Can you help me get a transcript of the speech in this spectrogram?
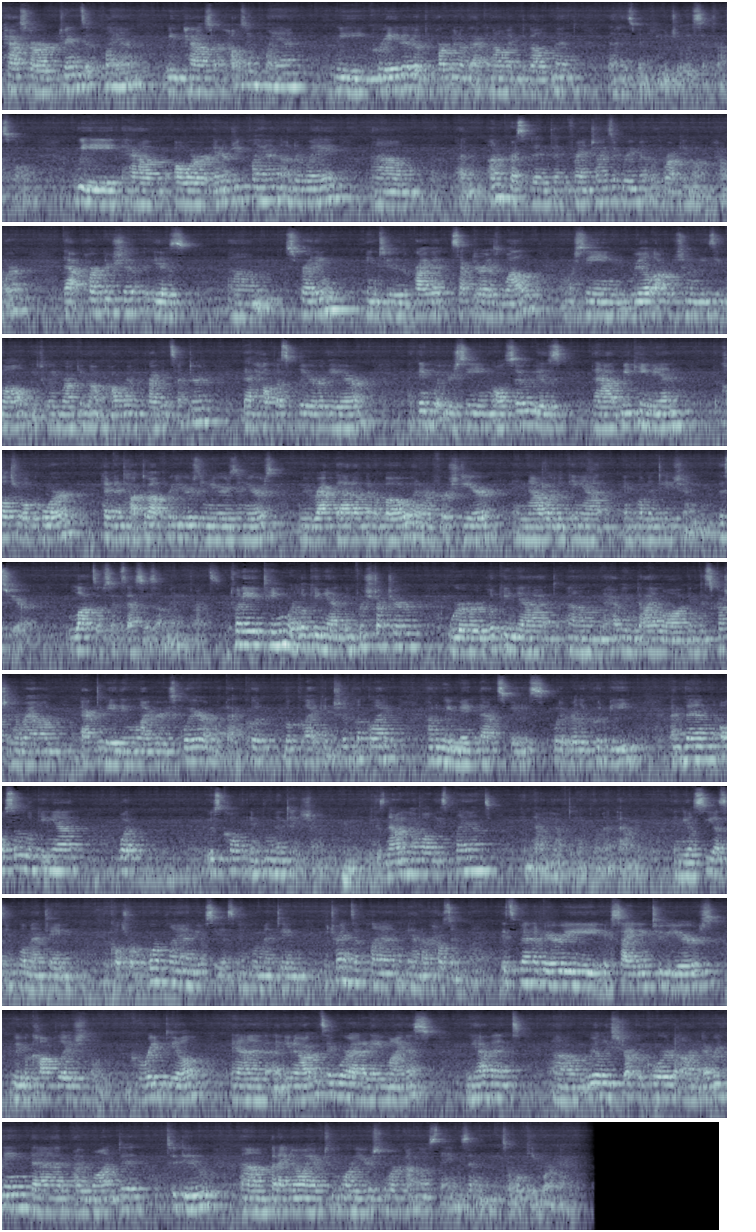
passed our transit plan, we passed our housing plan, we created a Department of Economic Development that has been hugely successful. We have our energy plan underway, um, an unprecedented franchise agreement with Rocky Mountain Power. That partnership is um, spreading into the private sector as well, we're seeing real opportunities evolve between Rocky Mountain Power and the private sector that help us clear the air. I think what you're seeing also is that we came in, the cultural core had been talked about for years and years and years. We wrapped that up in a bow in our first year, and now we're looking at implementation this year. Lots of successes on many fronts. 2018, we're looking at infrastructure. We're looking at um, having dialogue and discussion around activating Library Square and what that could look like and should look like. How do we make that space what it really could be? And then also looking at what is called implementation. Because now you have all these plans, and now you have to implement them. And you'll see us implementing the cultural core plan, you'll see us implementing the transit plan and our housing plan. It's been a very exciting two years. We've accomplished a great deal, and you know, I would say we're at an A minus. We haven't um, really struck a chord on everything that I wanted to do, um, but I know I have two more years to work on those things, and so we'll keep working.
